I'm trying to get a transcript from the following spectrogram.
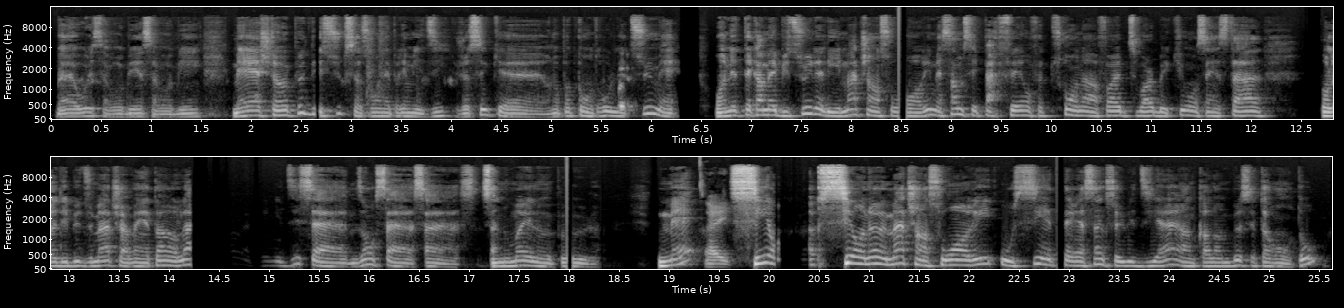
Ben oui, ça va bien, ça va bien. Mais j'étais un peu déçu que ce soit un après-midi. Je sais qu'on n'a pas de contrôle là-dessus, mais on était comme habitué, les matchs en soirée. Mais semble que c'est parfait. On fait tout ce qu'on a à faire, petit barbecue, on s'installe pour le début du match à 20h. Là, l'après-midi, ça, disons, que ça, ça, ça nous mêle un peu. là. Mais Hey, si on, si on a un match en soirée aussi intéressant que celui d'hier entre Columbus et Toronto,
